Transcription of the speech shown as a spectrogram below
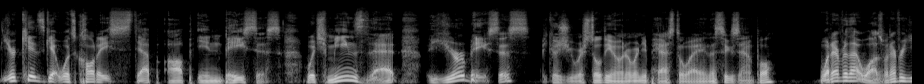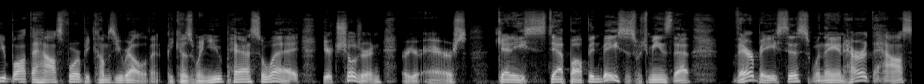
your kids get what's called a step up in basis, which means that your basis, because you were still the owner when you passed away in this example, whatever that was, whatever you bought the house for becomes irrelevant because when you pass away, your children or your heirs get a step up in basis, which means that their basis when they inherit the house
